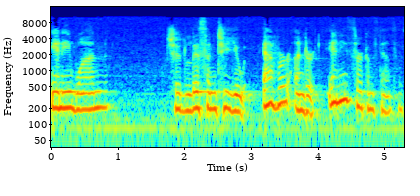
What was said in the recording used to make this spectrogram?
anyone should listen to you ever under any circumstances?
